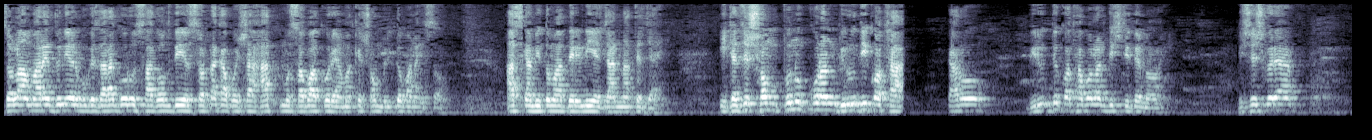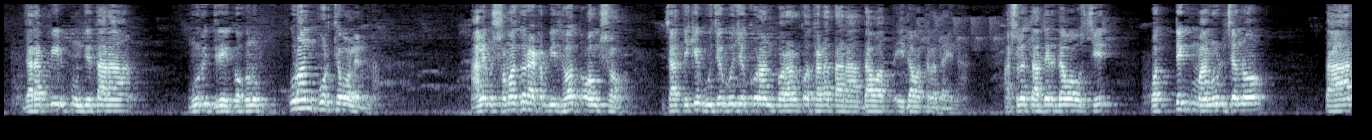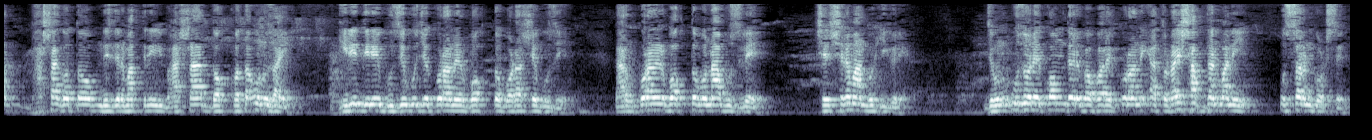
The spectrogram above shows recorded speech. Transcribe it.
চলো আমার দুনিয়ার বুকে যারা গরু, ছাগল দিয়েছ টাকা পয়সা হাত মোসাবা করে আমাকে সমৃদ্ধ বানাইছ। আজকে আমি তোমাদের নিয়ে জান্নাতে যাই। এটা যে সম্পূর্ণ কোরআন বিরোধী কথা, কারও বিরুদ্ধে কথা বলার দৃষ্টিতে নয়। বিশেষ করে যারা পীরপন্থী, তারা মুরিদরে কখনো কোরআন পড়তে বলেন না। আলেম সমাজের একটা বৃহৎ অংশ, জাতিকে বুঝে বুঝে কোরআন পড়ার কথাটা তারা দাওয়াত, এই দাওয়াতটা দেয় না। আসলে তাদের দেওয়া উচিত, প্রত্যেক মানুষ যেন তার ভাষাগত, নিজের মাতৃভাষার দক্ষতা অনুযায়ী ধীরে ধীরে বুঝে বুঝে কোরআনের বক্তব্যটা সে বুঝে। কারণ কোরআনের বক্তব্য না বুঝলে সে সেটা মানবো কি করে? যেমন ওজনে কম দেওয়ার ব্যাপারে কোরআন এতটাই সাবধান বাণী উচ্চারণ করছেন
